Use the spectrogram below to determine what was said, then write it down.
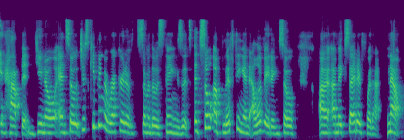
it happened you know? And so just keeping a record of some of those things it's it's so uplifting and elevating. So uh, i'm excited for that. Now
